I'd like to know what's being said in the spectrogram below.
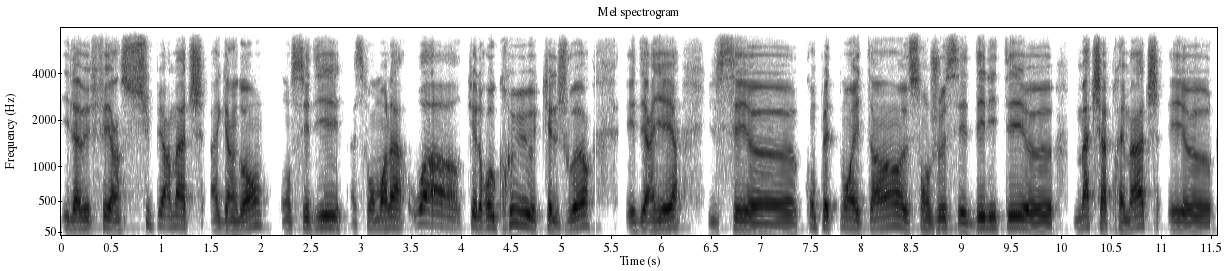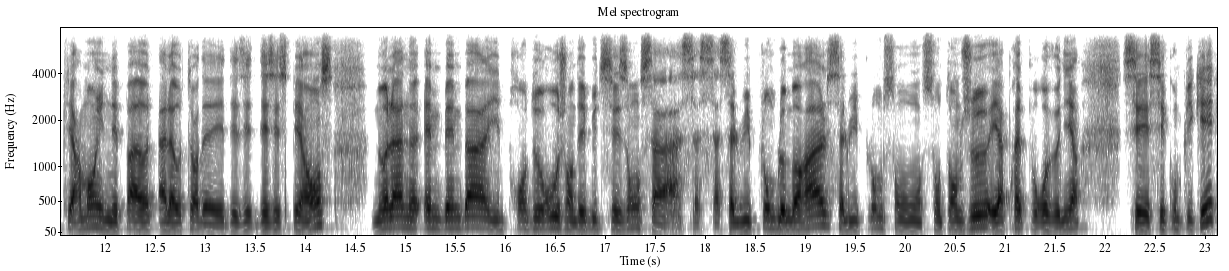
il avait fait un super match à Guingamp. On s'est dit à ce moment-là, waouh, quel recrue, quel joueur. Et derrière, il s'est euh, complètement éteint. Son jeu s'est délité euh, match après match. Et euh, clairement, il n'est pas à la hauteur des, espérances. Nolan Mbemba, il prend deux rouges en début de saison. Ça, lui plombe le moral, ça lui plombe son, temps de jeu. Et après, pour revenir, c'est compliqué.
